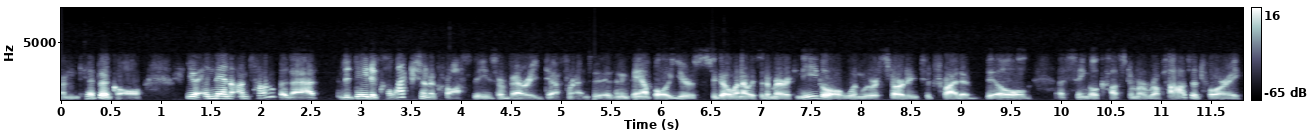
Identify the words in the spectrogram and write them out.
untypical. You know, and then on top of that, the data collection across these are very different. As an example, years ago when I was at American Eagle, when we were starting to try to build a single customer repository,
